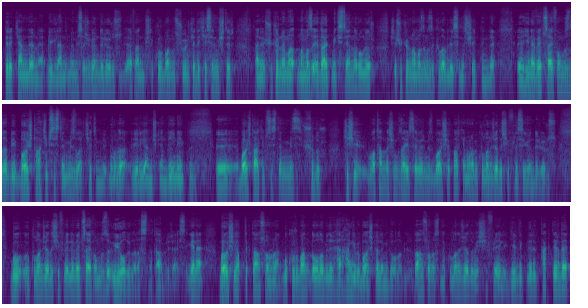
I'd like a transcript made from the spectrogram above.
direkt kendilerine bilgilendirme mesajı gönderiyoruz. Efendim işte kurbanınız şu ülkede kesilmiştir. Hani şükür nama- namazı eda etmek isteyenler oluyor. İşte şükür namazınızı kılabilirsiniz şeklinde. Ee, yine web sayfamızda bir bağış takip sistemimiz var Çetin Bey. Bunu da yeri gelmişken değineyim. Ee, bağış takip sistemimiz şudur. Kişi, vatandaşımız, hayırseverimiz bağış yaparken ona bir kullanıcı adı şifresi gönderiyoruz. Bu e, kullanıcı adı şifreyle web sayfamızda üye oluyorlar aslında tabiri caizse. Gene bağışı yaptıktan sonra bu kurban da olabilir, herhangi bir bağış kalemi de olabilir. Daha sonrasında kullanıcı adı ve şifreyle girdikleri takdirde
